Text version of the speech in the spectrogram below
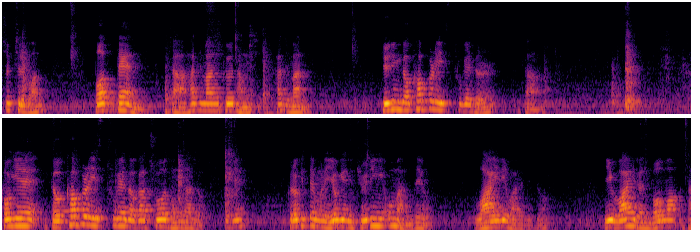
17번 But then 자 하지만 그 당시 하지만 during the couple is together 자 거기에 the couple is together가 주어 동사죠. 그지? 그렇기 때문에 여기는 during이 오면 안 돼요. while이 와야 되죠. 이 while은 뭐뭐 자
